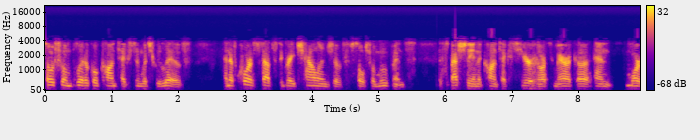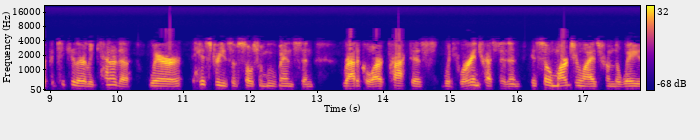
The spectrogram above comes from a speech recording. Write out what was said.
social and political context in which we live. And of course, that's the great challenge of social movements, especially in the context here in North America and more particularly Canada, where histories of social movements and radical art practice, which we're interested in, is so marginalized from the way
